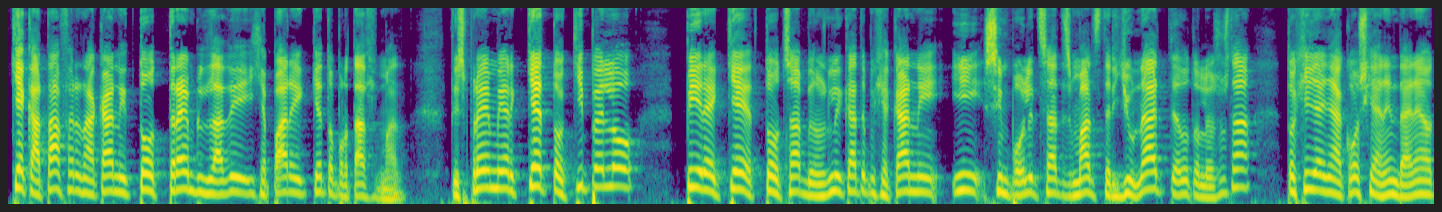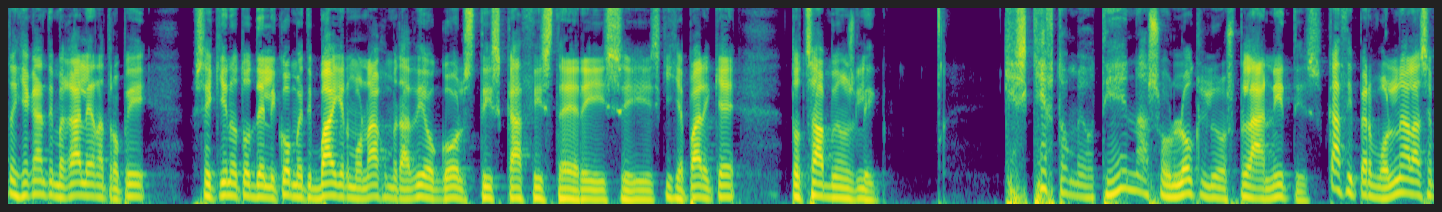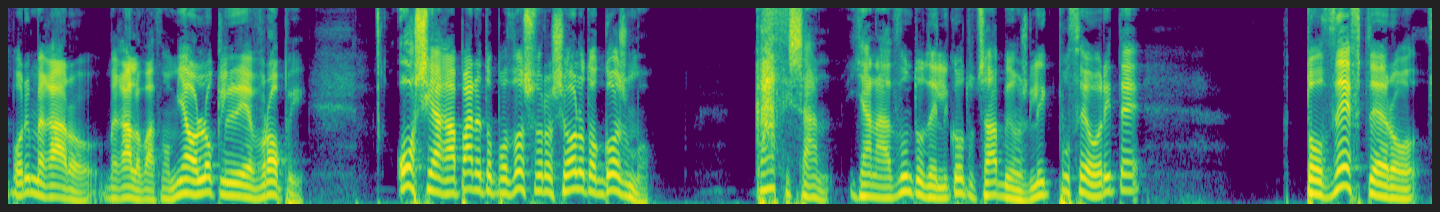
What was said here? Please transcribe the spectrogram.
και κατάφερε να κάνει το tremble, δηλαδή είχε πάρει και το πρωτάθλημα της Premier και το κύπελο πήρε και το Champions League, κάτι που είχε κάνει η συμπολίτησά της Manchester United, εδώ το λέω σωστά, το 1999 όταν είχε κάνει τη μεγάλη ανατροπή σε εκείνο το τελικό με την Bayern Μονάχου με τα δύο goals της καθυστερήσης και είχε πάρει και το Champions League. Και σκέφτομαι ότι ένας ολόκληρος πλανήτης, κάθε υπερβολή αλλά σε πολύ μεγάλο, μεγάλο βαθμό, μια ολόκληρη Ευρώπη, όσοι αγαπάνε το ποδόσφαιρο σε όλο τον κόσμο, κάθισαν για να δουν το τελικό του Champions League που θεωρείται το δεύτερο,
